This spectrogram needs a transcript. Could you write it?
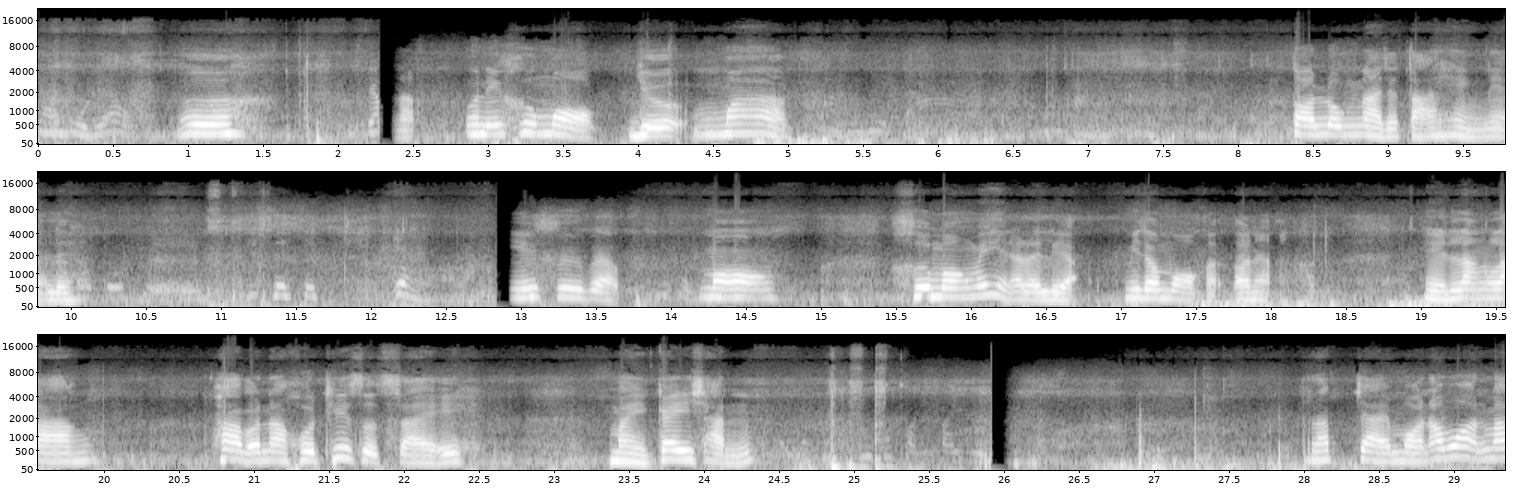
หายบูดแล้วเออนะวันนี้คือหมอกเยอะมาก ตอนลงน่าจะตาแห้งเนี่ยเลยแก่นี่คือแบบมอง คือมองไม่เห็นอะไรเลยอะมีแต่หมอกอะตอนเนี้ย เห็นลางๆ ภาพอนาคตที่สดใส ใหม่ใกล้ฉัน รับจ่ายหมอนเอาหมอนมา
